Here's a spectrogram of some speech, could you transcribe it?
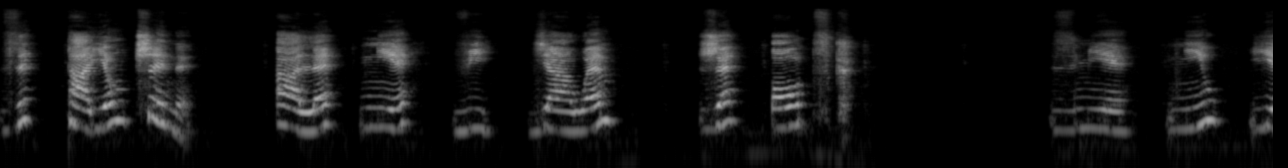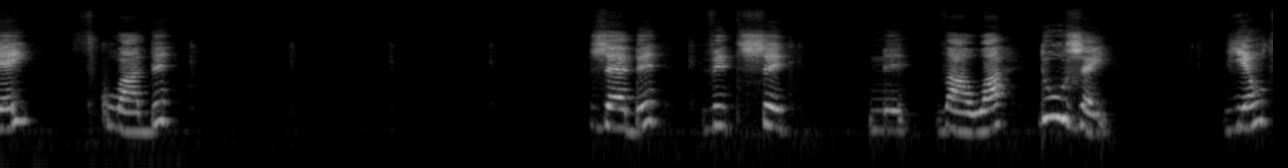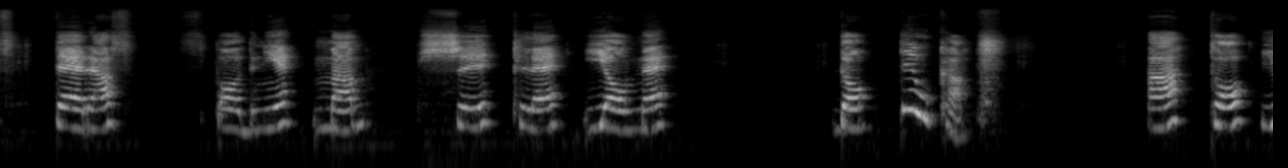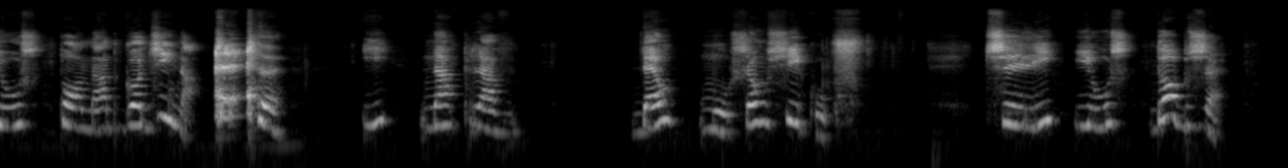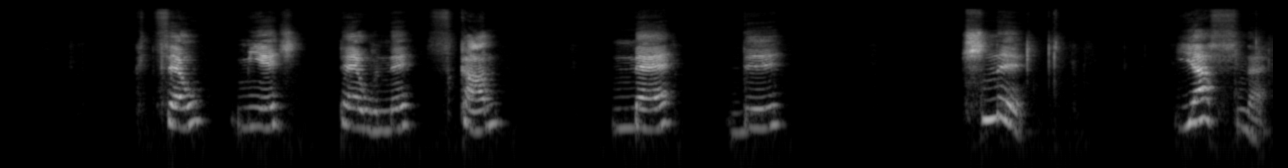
z pajęczyny, ale nie widziałem, że ock zmienił jej składy, żeby wytrzymywała dłużej. Więc teraz spodnie mam przyklejone do tyłka. A to już ponad godzina. I naprawdę muszę siku. Czyli już dobrze. Chcę mieć pełny skan medyczny. Jasne.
